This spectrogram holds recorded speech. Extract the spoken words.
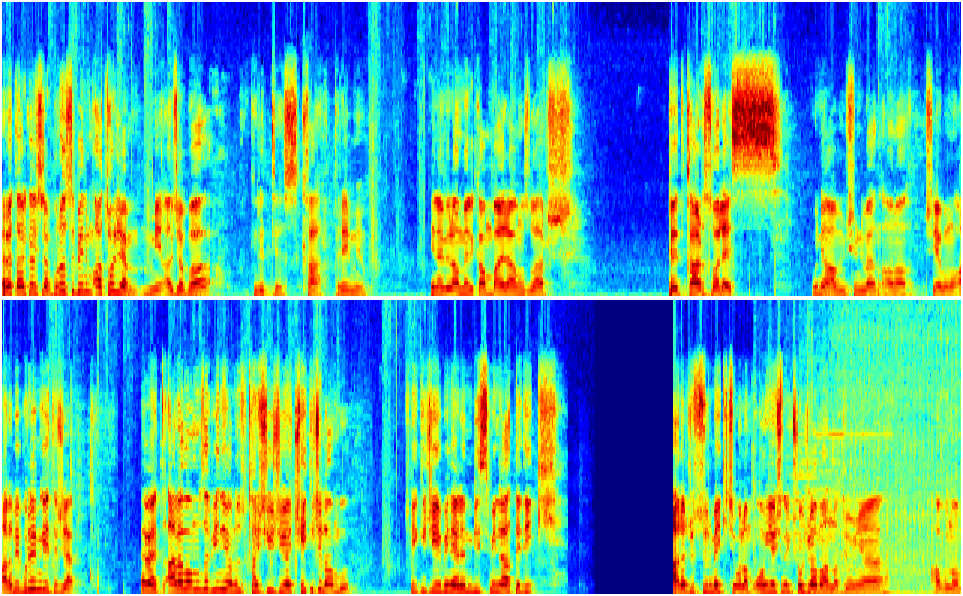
Evet arkadaşlar burası benim atölyem mi acaba? Gratias Car Premium. Yine bir Amerikan bayrağımız var. Pet Car Soles. Bu ne abim şimdi ben ona şey yapamam. Arabayı buraya mı getireceğim? Evet arabamıza biniyoruz. Taşıyıcıya çekici lan bu. Çekiciye binelim. Bismillah dedik. Aracı sürmek için. Oğlum 10 yaşındaki çocuğa mı anlatıyorsun ya? Abi ulan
